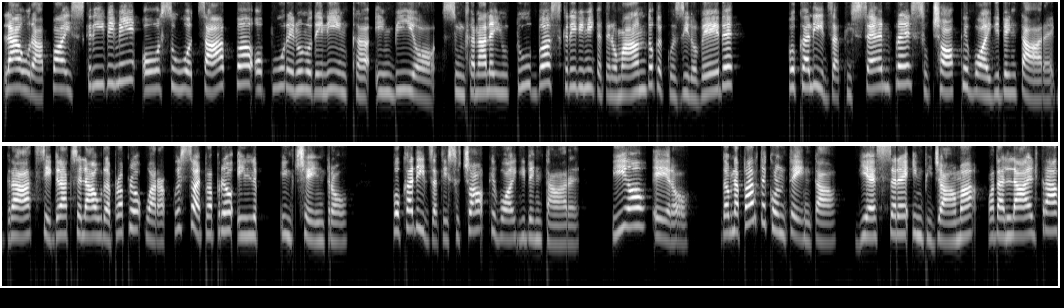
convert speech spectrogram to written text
Laura, poi scrivimi o su WhatsApp oppure in uno dei link in bio sul canale YouTube, scrivimi che te lo mando, che così lo vede. Focalizzati sempre su ciò che vuoi diventare. Grazie, grazie Laura. Proprio, guarda, questo è proprio il, il centro. Focalizzati su ciò che vuoi diventare. Io ero da una parte contenta di essere in pigiama, ma dall'altra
